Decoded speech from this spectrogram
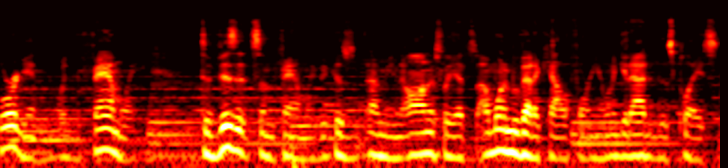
Oregon with the family to visit some family because, I mean, honestly, that's I want to move out of California. I want to get out of this place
